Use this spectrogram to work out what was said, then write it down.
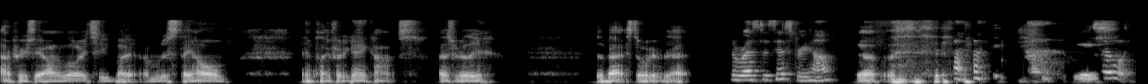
I appreciate all the loyalty, but I'm going to stay home and play for the Gamecocks. That's really the backstory of that. The rest is history, huh? Yeah. yes. So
